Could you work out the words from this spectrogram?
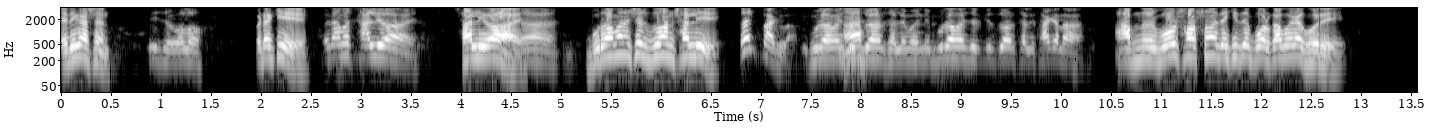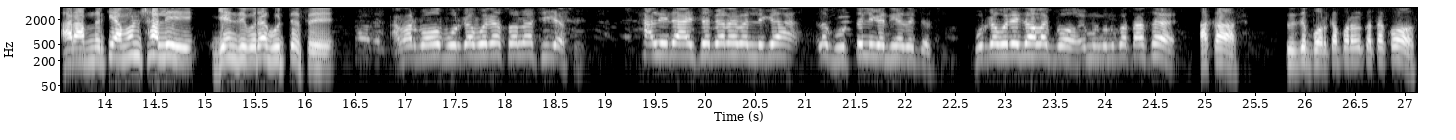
এদিকে আসেন। বলো? ওটা কি? আমার শালি হয়। শালি বুড়া মানুষের জোয়ান শালি। পাগলা। বুড়া মানুষের হ্যাঁ? জোয়ান শালি মানে বুড়া মানুষের কি জোয়ান শালি থাকে না? আপনার বউ সবসময় দেখি যে বোরকা পরে ঘোরে। আর আপনার কি এমন শালি গেঞ্জি পরে ঘুরতেছে? আমার বউ বোরকা বইরা চলে ঠিক আছে। শালিটা আইসে বেড়াবার লিগা এলা ঘুরতে লিগা নিয়ে যাইতেছি। বোরকা বইরে যাওয়া লাগবো এমন কোন কথা আছে? আকাশ তুই যে বরকা পরার কথা কস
